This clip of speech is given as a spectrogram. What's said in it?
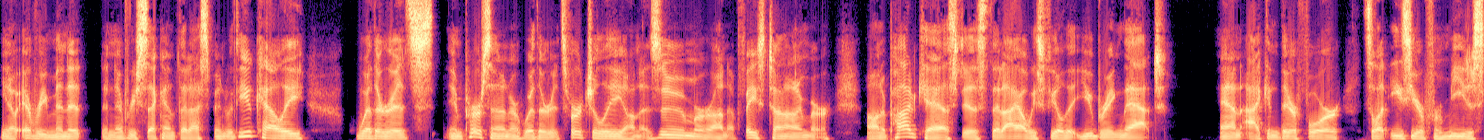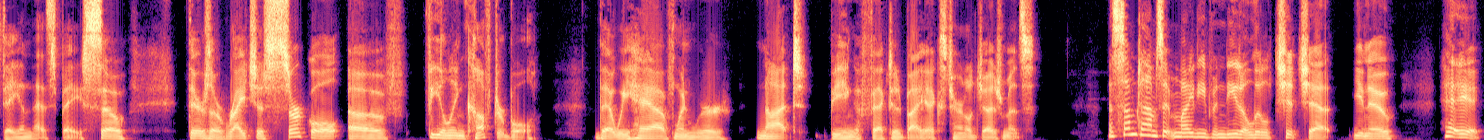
you know, every minute and every second that I spend with you, Callie, whether it's in person or whether it's virtually on a Zoom or on a FaceTime or on a podcast, is that I always feel that you bring that and I can therefore, it's a lot easier for me to stay in that space. So there's a righteous circle of feeling comfortable that we have when we're not being affected by external judgments. And sometimes it might even need a little chit chat, you know, hey,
